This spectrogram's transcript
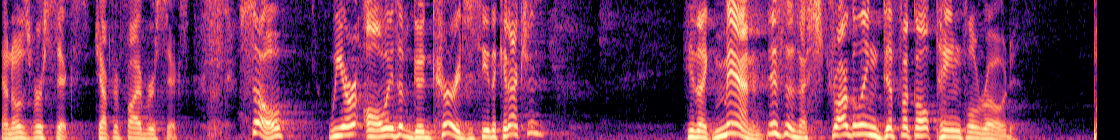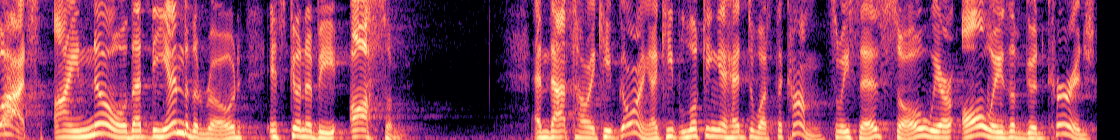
Now, notice verse 6, chapter 5, verse 6. So, we are always of good courage. You see the connection? He's like, man, this is a struggling, difficult, painful road. But I know that the end of the road, it's going to be awesome. And that's how I keep going. I keep looking ahead to what's to come. So he says, So we are always of good courage.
